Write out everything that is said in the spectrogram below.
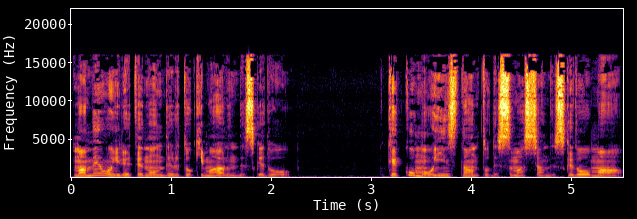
豆を入れて飲んでる時もあるんですけど、結構もうインスタントで済ましちゃうんですけど、まあ、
